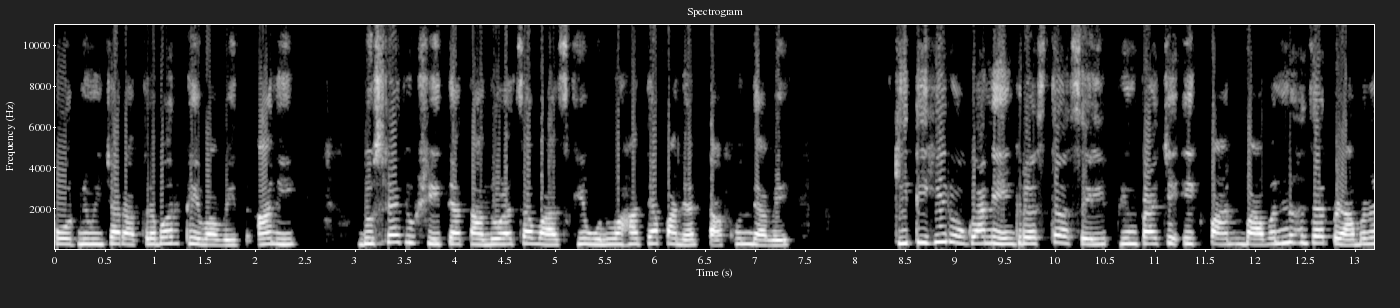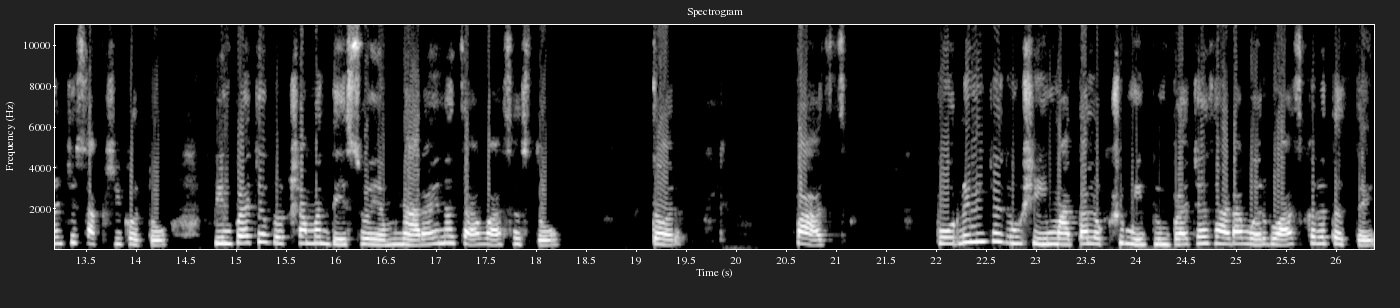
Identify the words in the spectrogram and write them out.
पौर्णिमेच्या रात्रभर ठेवावेत आणि दुसऱ्या दिवशी त्या तांदूळाचा वास घेऊन वाहत्या पाण्यात टाकून द्यावे. कितीही रोगाने ग्रस्त असेल पिंपळाचे एक पान बावन्न हजार ब्राह्मणांची साक्षी करतो. पिंपळाच्या वृक्षामध्ये स्वयं नारायणाचा वास असतो. तर पाच पौर्णिमेच्या दिवशी माता लक्ष्मी पिंपळाच्या झाडावर वास करत असते.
